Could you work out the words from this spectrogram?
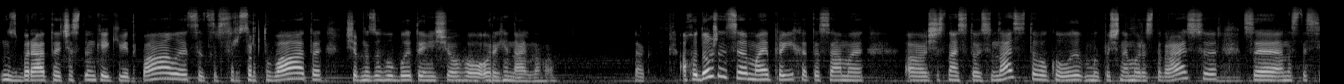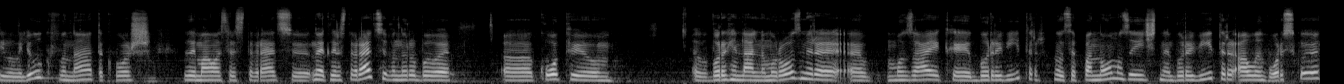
ну, збирати частинки, які відпали, це, це сортувати, щоб не загубити нічого оригінального. Так. А художниця має приїхати саме е, 16-17, коли ми почнемо реставрацію. Це Анастасія Лелюк. Вона також займалася реставрацією. Ну, як не реставрацією, вони робили е, копію е, в оригінальному розмірі е, мозаїки Боревітер. Ну, це панно мозаїчне Боревітер Алегорської,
